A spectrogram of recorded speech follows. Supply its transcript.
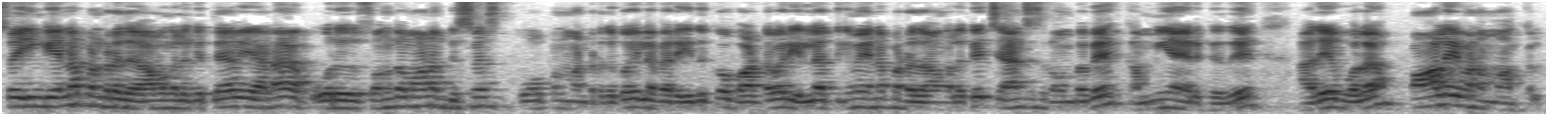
ஸோ இங்கே என்ன பண்றது? அவங்களுக்கு தேவையான ஒரு சொந்தமான பிசினஸ் ஓப்பன் பண்றதுக்கோ இல்ல வேற இதுக்கோ வாட் எல்லாத்துக்குமே என்ன பண்றது? அவங்களுக்கு சான்சஸ் ரொம்பவே கம்மியா இருக்குது. அதே போல பாலைவனமாக்கல்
